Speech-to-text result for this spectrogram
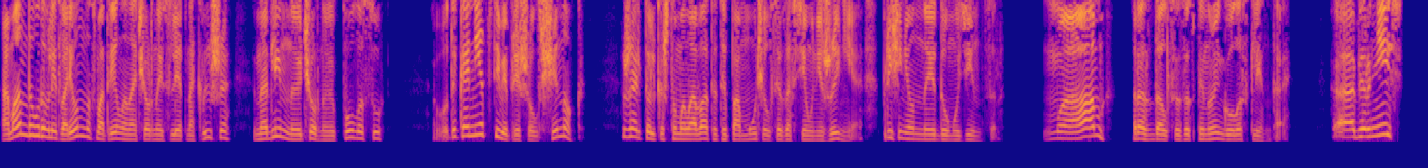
Аманда удовлетворенно смотрела на черный след на крыше, на длинную черную полосу. «Вот и конец тебе пришел, щенок. Жаль только, что маловато ты помучился за все унижения, причиненные дому Зинцер». «Мам!» — раздался за спиной голос Клента. «Обернись!»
